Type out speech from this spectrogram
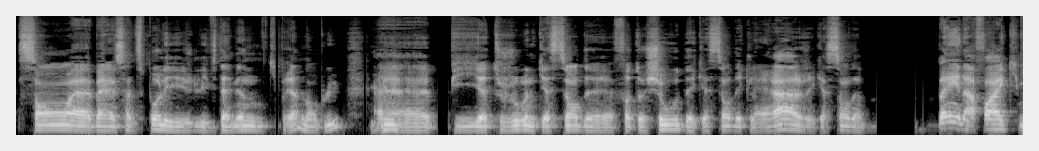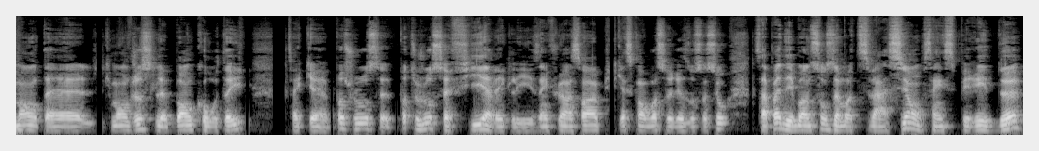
sont euh, ben ça dit pas les, les vitamines qu'ils prennent non plus. Mm-hmm. Euh, puis il y a toujours une question de photoshoot, des questions d'éclairage, des questions de bien d'affaires qui montent qui montrent juste le bon côté. Fait que pas toujours se, pas toujours se fier avec les influenceurs puis qu'est-ce qu'on voit sur les réseaux sociaux. Ça peut être des bonnes sources de motivation, s'inspirer de.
